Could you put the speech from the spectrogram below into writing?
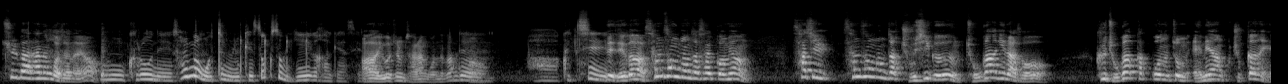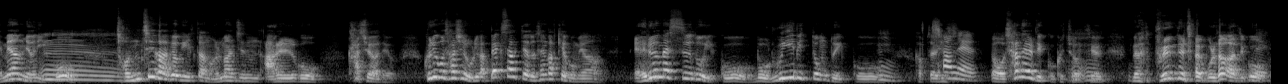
출발하는 거잖아요. 오 그러네. 설명 어쩜 이렇게 쏙쏙 이해가 가게 하세요. 아 이거 좀 잘한 건가? 네. 어. 아, 그치. 근데 내가 삼성전자 살 거면 사실 삼성전자 주식은 조각이라서 그 조각 갖고는 좀 애매한 주가는 애매한 면이 있고 음. 전체 가격이 일단 얼마인지는 알고 가셔야 돼요. 그리고 사실 우리가 백 살 때도 생각해 보면 에르메스도 있고 뭐 루이비통도 있고 음. 갑자기 샤넬. 어 샤넬도 있고 그쵸. 음, 음. 브랜드를 잘 몰라가지고 네.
